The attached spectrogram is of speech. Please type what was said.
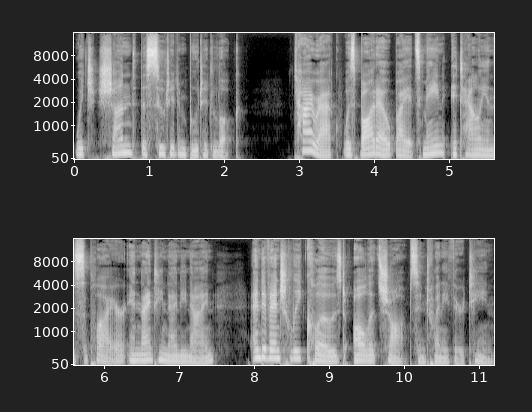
which shunned the suited and booted look. Tie Rack was bought out by its main Italian supplier in 1999 and eventually closed all its shops in 2013.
